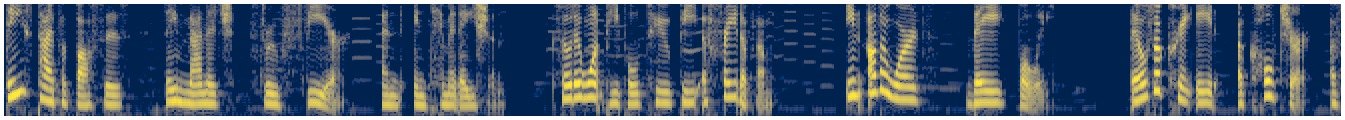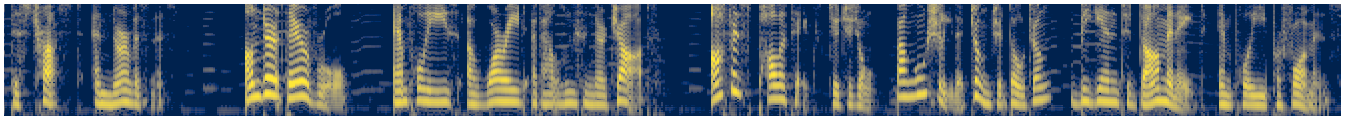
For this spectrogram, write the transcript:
these type of bosses, they manage through fear and intimidation. So they want people to be afraid of them. In other words, they bully. They also create a culture of distrust and nervousness. Under their rule, employees are worried about losing their jobs. Office politics 就这种办公室里的政治斗争 begin to dominate employee performance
